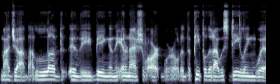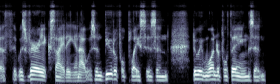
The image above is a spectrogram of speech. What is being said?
my job. I loved in the being in the international art world and the people that I was dealing with. It was very exciting, and I was in beautiful places and doing wonderful things. And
